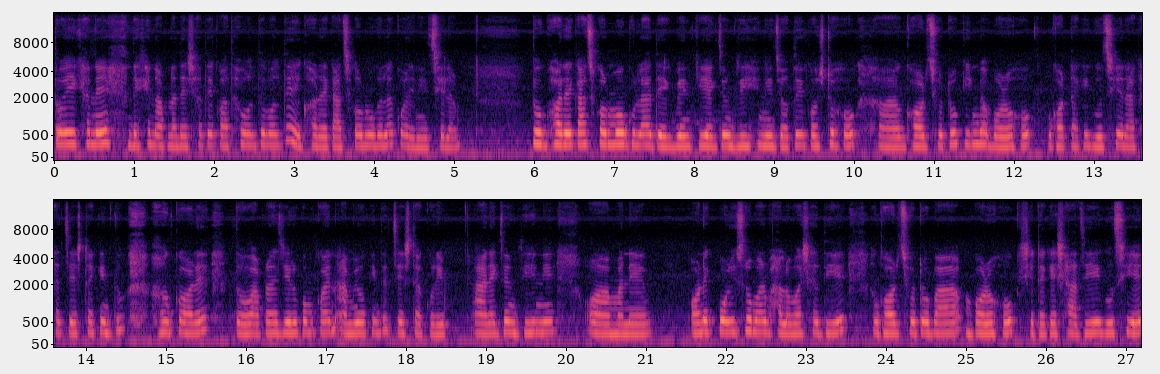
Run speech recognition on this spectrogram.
তো এখানে দেখেন আপনাদের সাথে কথা বলতে বলতে ঘরের কাজকর্মগুলো করে নিয়েছিলাম তো ঘরের কাজকর্মগুলা দেখবেন কি, একজন গৃহিণী যতই কষ্ট হোক ঘর ছোট কিংবা বড় হোক, ঘরটাকে গুছিয়ে রাখার চেষ্টা কিন্তু করে। তো আপনারা যেরকম করেন, আমিও কিন্তু চেষ্টা করি। আর একজন গৃহিণীর মানে অনেক পরিশ্রম আর ভালোবাসা দিয়ে ঘর ছোট বা বড় হোক, সেটাকে সাজিয়ে গুছিয়ে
